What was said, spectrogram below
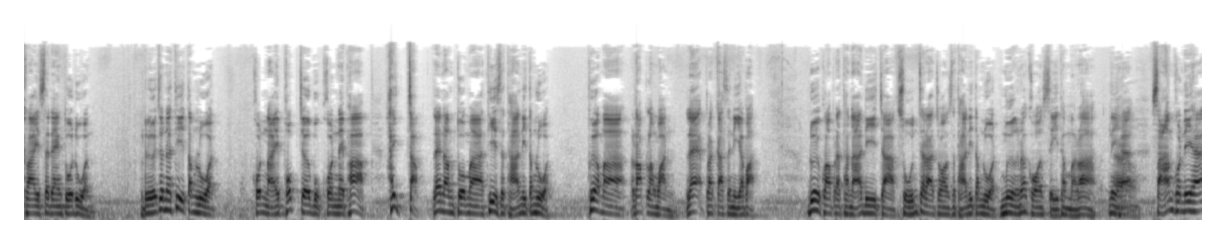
ใครแสดงตัวด่วน หรือเจ้าหน้าที่ตำรวจ คนไหนพบเจอบุคคลในภาพ ให้จับและนำตัวมาที่สถานีตำรวจ เพื่อมารับรางวัล และประกาศนียบัตรด้วยความปรารถนาดีจากศูนย์จราจรสถานีตำรวจเมืองนครศรีธรรมราชนี่ฮะอ้าวสามคนนี้ฮะ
